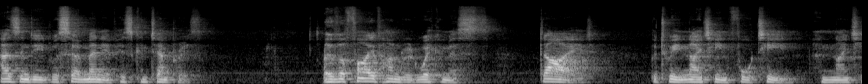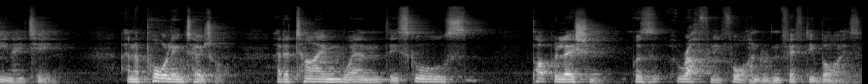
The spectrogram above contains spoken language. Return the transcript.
as indeed were so many of his contemporaries. Over 500 Wykehamists died between 1914 and 1918, an appalling total at a time when the school's population was roughly 450 boys.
